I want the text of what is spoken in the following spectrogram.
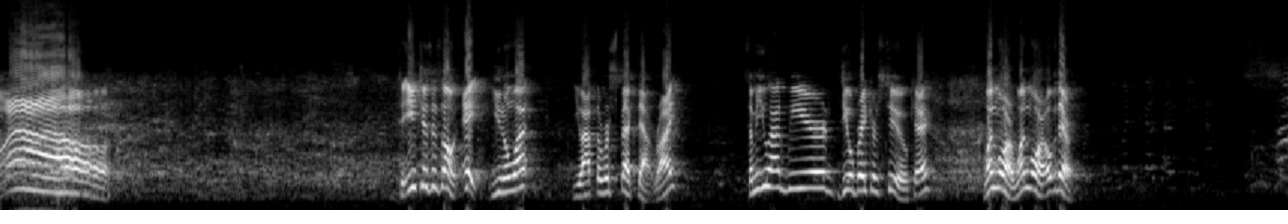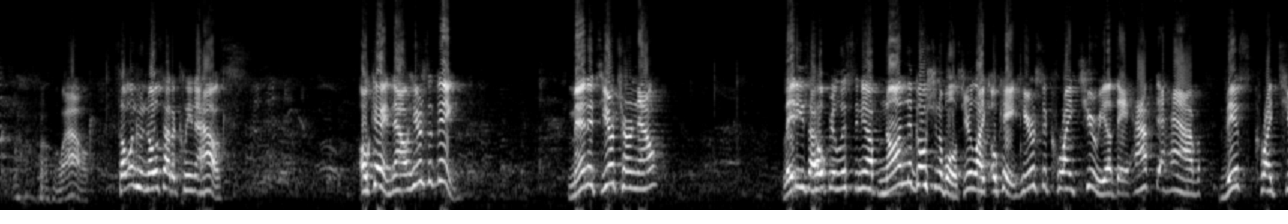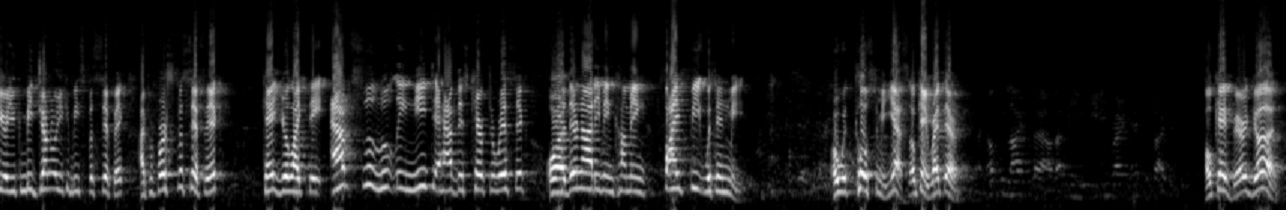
Wow. to each is his own. Hey, you know what? You have to respect that, right? Some of you had weird deal breakers too, okay? One more, one more, over there. Someone who knows how to clean house. wow. Someone who knows how to clean a house. Okay, now here's the thing. Men, it's your turn now. Ladies, I hope you're listening up. Non negotiables. You're like, okay, here's the criteria. They have to have this criteria. You can be general, you can be specific. I prefer specific. Okay, you're like, they absolutely need to have this characteristic, or they're not even coming five feet within me. Or with close to me. Yes, okay, right there. A healthy lifestyle. That means eating right and exercising. Okay, very good.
